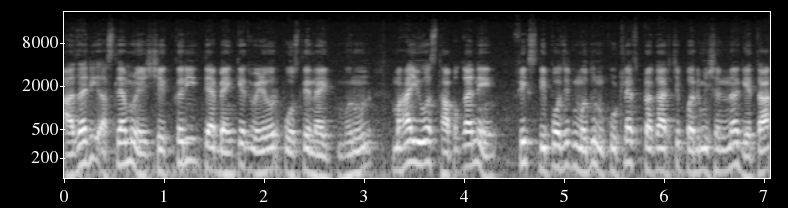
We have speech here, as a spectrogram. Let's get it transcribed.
आजारी असल्यामुळे शेतकरी त्या बँकेत वेळेवर पोहोचले नाहीत म्हणून महायुवा स्थापकाने फिक्स डिपॉझिटमधून कुठल्याच प्रकारचे परमिशन न घेता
